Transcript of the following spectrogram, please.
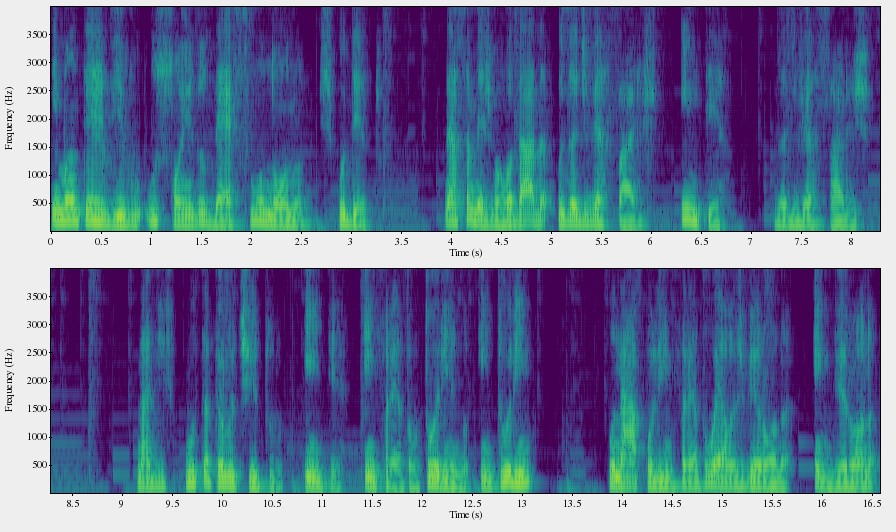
e manter vivo o sonho do 19º Scudetto. Nessa mesma rodada, os adversários Inter, os adversários na disputa pelo título, Inter enfrenta o Torino em Turim, o Napoli enfrenta o Hellas Verona em Verona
